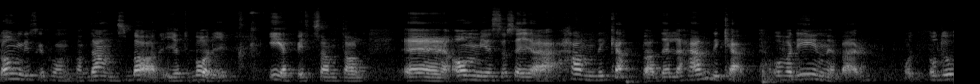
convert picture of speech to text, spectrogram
lång diskussion på en dansbar i Göteborg, episkt samtal, eh, om just att säga handikappad eller handikapp och vad det innebär. Och, och då,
